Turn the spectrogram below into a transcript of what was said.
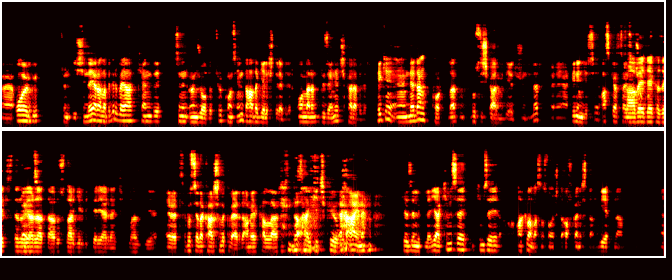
e, o örgütün içinde yer alabilir veya kendisinin önce olduğu Türk Konseyi'ni daha da geliştirebilir. Onların düzeyine çıkarabilir. Peki e, neden korktular? Rus işgali mi diye düşündüler. E, birincisi asker sayısı çok. ABD Kazakistan'ı Evet. uyardı hatta Ruslar girdikleri yerden çıkmaz diye. Evet Rusya'da karşılık verdi. Amerikalılar da Sanki çıkıyor. Aynen. Kesinlikle. Ya kimse kimseyi aklamasın sonuçta Afganistan, Vietnam. Ee,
